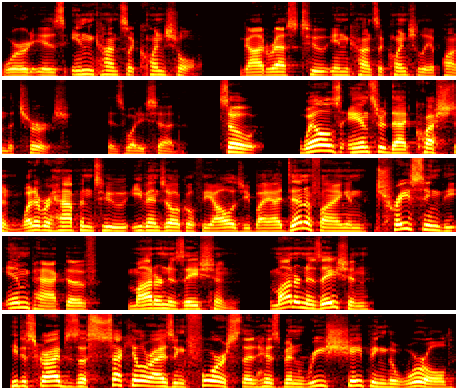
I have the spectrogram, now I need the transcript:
word is inconsequential. God rests too inconsequentially upon the church is what he said. So Wells answered that question whatever happened to evangelical theology by identifying and tracing the impact of modernization. Modernization, he describes as a secularizing force that has been reshaping the world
